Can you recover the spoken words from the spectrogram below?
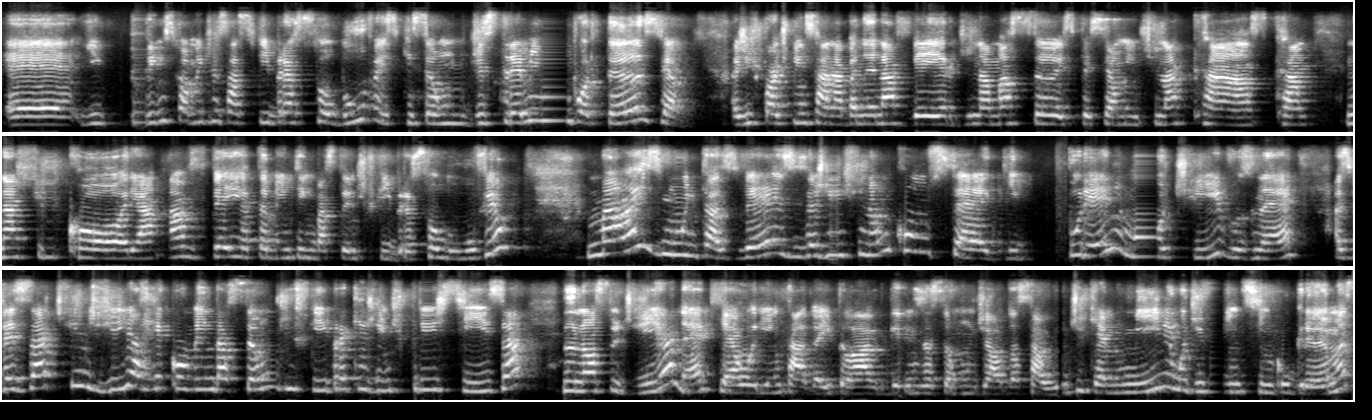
é, e principalmente essas fibras solúveis que são de extrema importância. A gente pode pensar na banana verde, na maçã, especialmente na casca, na chicória, a aveia também tem bastante fibra solúvel, mas muitas vezes a gente não consegue por N motivos, né? Às vezes atingir a recomendação de fibra que a gente precisa no nosso dia, né? Que é orientado aí pela Organização Mundial da Saúde, que é no mínimo de 25 gramas.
